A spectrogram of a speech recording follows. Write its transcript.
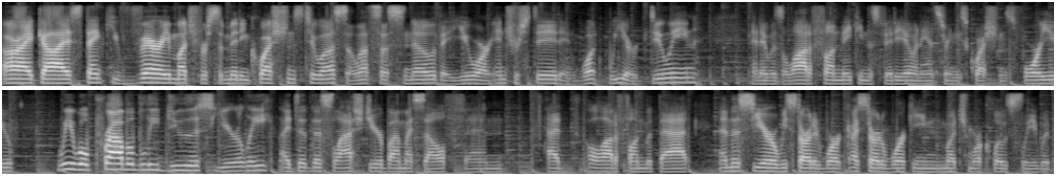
Alright guys, thank you very much for submitting questions to us. It lets us know that you are interested in what we are doing, and it was a lot of fun making this video and answering these questions for you. We will probably do this yearly. I did this last year by myself and had a lot of fun with that. And this year we started work I started working much more closely with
